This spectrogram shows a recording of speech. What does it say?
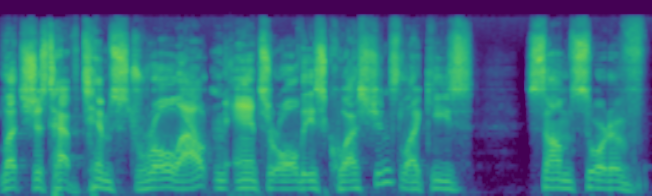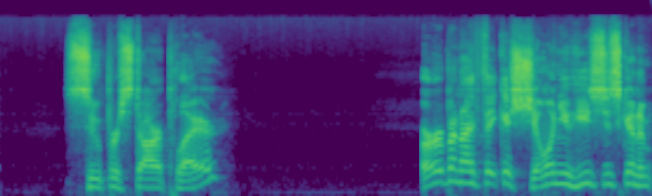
let's just have Tim stroll out and answer all these questions like he's some sort of superstar player. Urban, I think, is showing you he's just gonna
